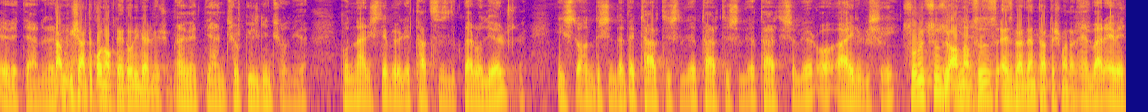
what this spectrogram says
evet. Yani Tam iş artık o noktaya doğru ilerliyor çünkü. Evet yani çok ilginç oluyor. Bunlar işte böyle tatsızlıklar oluyor. İşte onun dışında da tartışılıyor, tartışılıyor, tartışılıyor. O ayrı bir şey. Sonuçsuz ve anlamsız ezberden tartışmalar. E, Var evet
